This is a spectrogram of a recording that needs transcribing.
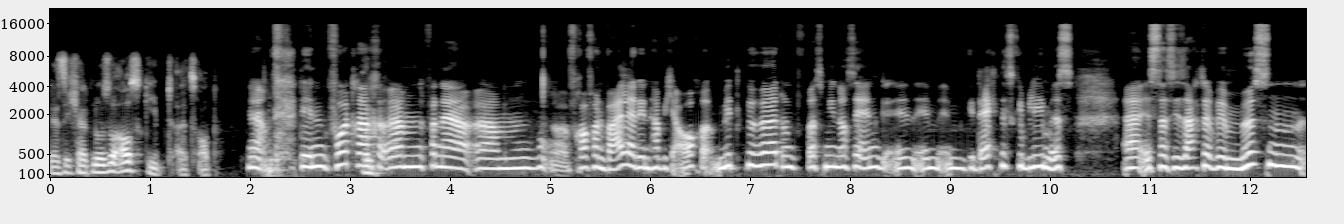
der sich halt nur so ausgibt, als ob. Ja, den Vortrag ähm, von der ähm, Frau von Weiler, den habe ich auch mitgehört und was mir noch sehr in, in, im, im Gedächtnis geblieben ist, äh, ist, dass sie sagte, wir müssen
